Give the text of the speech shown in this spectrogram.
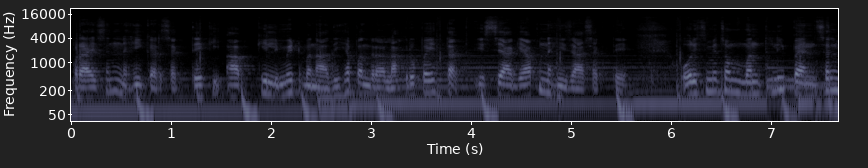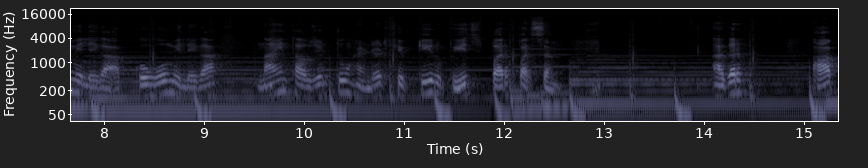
प्राइस नहीं कर सकते कि आपकी लिमिट बना दी है 15 लाख रुपए तक। इससे आगे आप नहीं जा सकते। और इसमें जो मंथली पेंशन मिलेगा आपको, वो मिलेगा nine thousand two hundred fifty rupees per person अगर आप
